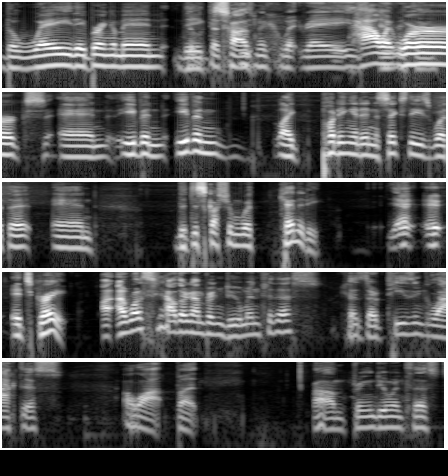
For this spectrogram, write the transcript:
the way they bring them in, the, The, the cosmic wit rays, how it works, and even even like putting it in the '60s with it, and the discussion with Kennedy. Yeah, It- it- it's great. I, I want to see how they're gonna bring Doom into this because they're teasing Galactus a lot, but um, bringing Doom into this.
